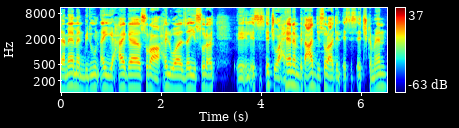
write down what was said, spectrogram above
تماما بدون أي حاجة سرعة حلوة زي سرعة ال SSH واحيانا بتعدي سرعة ال SSH كمان.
